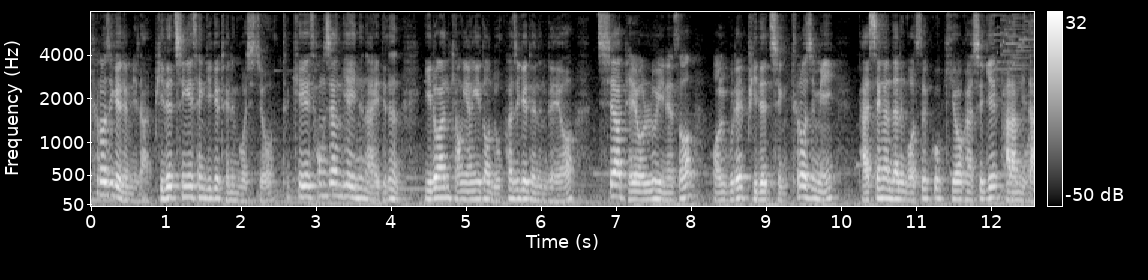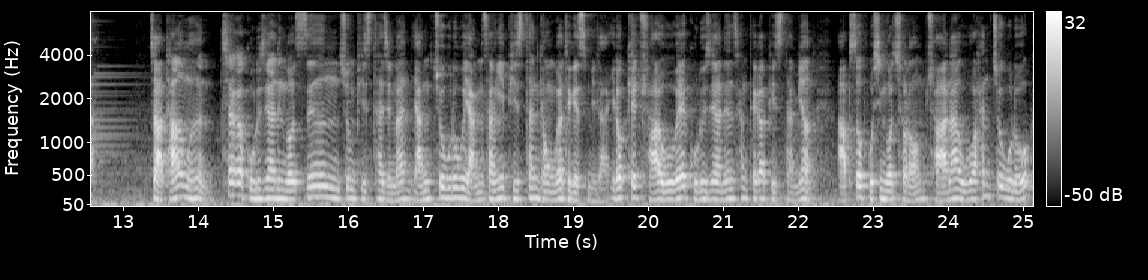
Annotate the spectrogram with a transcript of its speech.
틀어지게 됩니다. 비대칭이 생기게 되는 것이죠. 특히 성장기에 있는 아이들은 이러한 경향이 더 높아지게 되는데요. 치아 배열로 인해서 얼굴에 비대칭, 틀어짐이 발생한다는 것을 꼭 기억하시기 바랍니다. 자, 다음은 치아가 고르지 않은 것은 좀 비슷하지만 양쪽으로 그 양상이 비슷한 경우가 되겠습니다. 이렇게 좌우에 고르지 않은 상태가 비슷하면 앞서 보신 것처럼 좌나 우호 한쪽으로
